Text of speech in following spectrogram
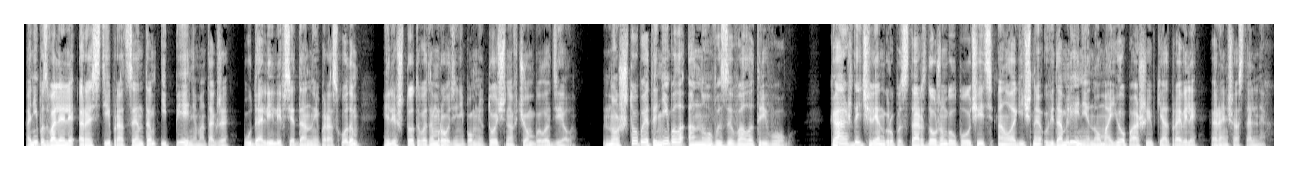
они позволяли расти процентам и пеням, а также удалили все данные по расходам или что-то в этом роде, не помню точно, в чем было дело. Но что бы это ни было, оно вызывало тревогу. Каждый член группы Stars должен был получить аналогичное уведомление, но мое по ошибке отправили раньше остальных.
